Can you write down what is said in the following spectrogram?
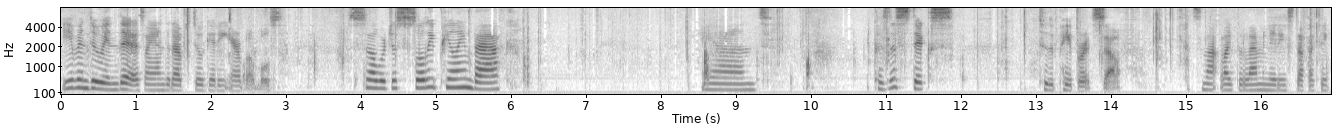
Even doing this I ended up still getting air bubbles so we're just slowly peeling back and because this sticks to the paper itself. It's not like the laminating stuff I think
